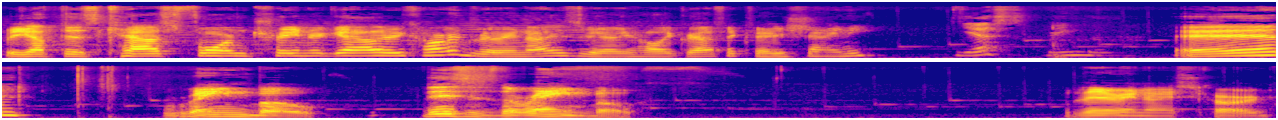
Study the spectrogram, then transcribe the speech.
We got this Castform trainer gallery card. Very nice. Very holographic. Very shiny. Yes, rainbow. And rainbow. This is the rainbow. Very nice card.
